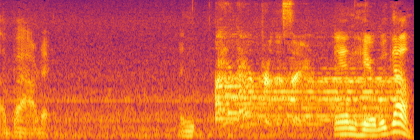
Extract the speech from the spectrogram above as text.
about it. And and here we go.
